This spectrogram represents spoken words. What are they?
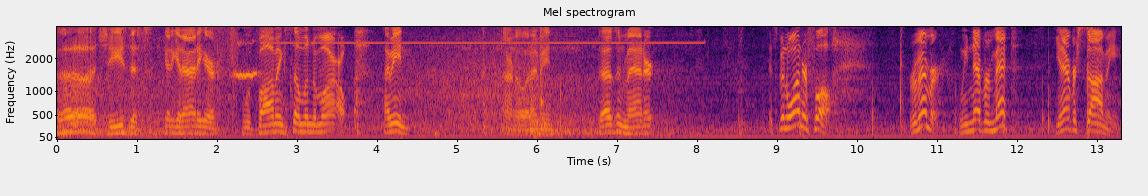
Ugh, Jesus. Gotta get out of here. We're bombing someone tomorrow. I mean, I don't know what I mean. Doesn't matter. It's been wonderful. Remember, we never met. You never saw me.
